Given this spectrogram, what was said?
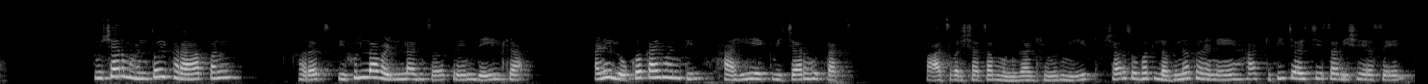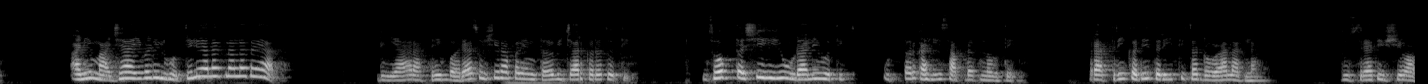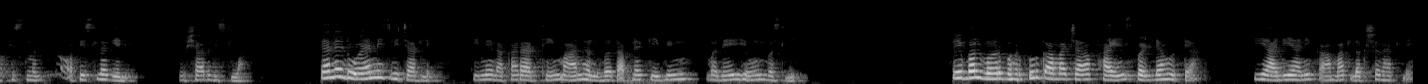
तुषार म्हणतोय खरा पण खरंच पिहुलला वडिलांचं प्रेम देईल का? आणि लोक काय म्हणतील? हाही एक विचार होताच. पाच वर्षाचा मुलगा घेऊन मी तुषारसोबत लग्न करणे हा किती चर्चेचा विषय असेल? आणि माझे आईवडील होतील या लग्नाला तयार? रिया रात्री बऱ्याच उशिरापर्यंत विचार करत होती. झोप तशीही उडाली होतीच उत्तर काही सापडत नव्हते. रात्री कधीतरी तिचा डोळा लागला. दुसऱ्या दिवशी ऑफिसम ऑफिसला गेली. तुषार दिसला. त्याने डोळ्यांनीच विचारले. तिने नकारार्थी मान हलवत आपल्या केबिनमध्ये येऊन बसली. टेबलवर भरपूर कामाच्या फाईल्स पडल्या होत्या. ती आली आणि कामात लक्ष घातले.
